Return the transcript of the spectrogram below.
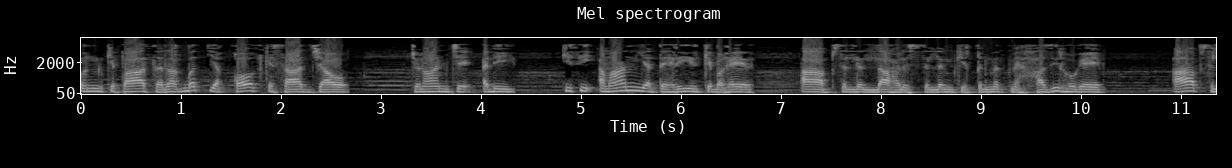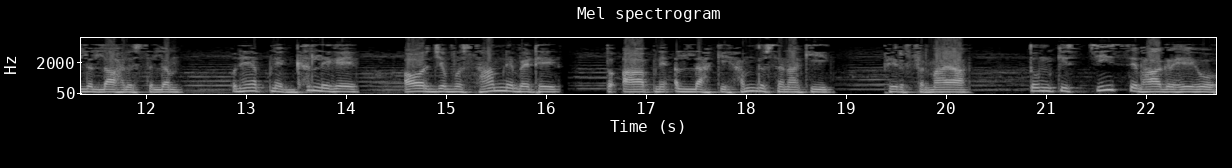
ان کے پاس رغبت یا خوف کے ساتھ جاؤ، چنانچہ ادی کسی امان یا تحریر کے بغیر آپ صلی اللہ علیہ وسلم کی خدمت میں حاضر ہو گئے۔ آپ صلی اللہ علیہ وسلم انہیں اپنے گھر لے گئے اور جب وہ سامنے بیٹھے تو آپ نے اللہ کی حمد و ثنا کی۔ پھر فرمایا، تم کس چیز سے بھاگ رہے ہو؟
